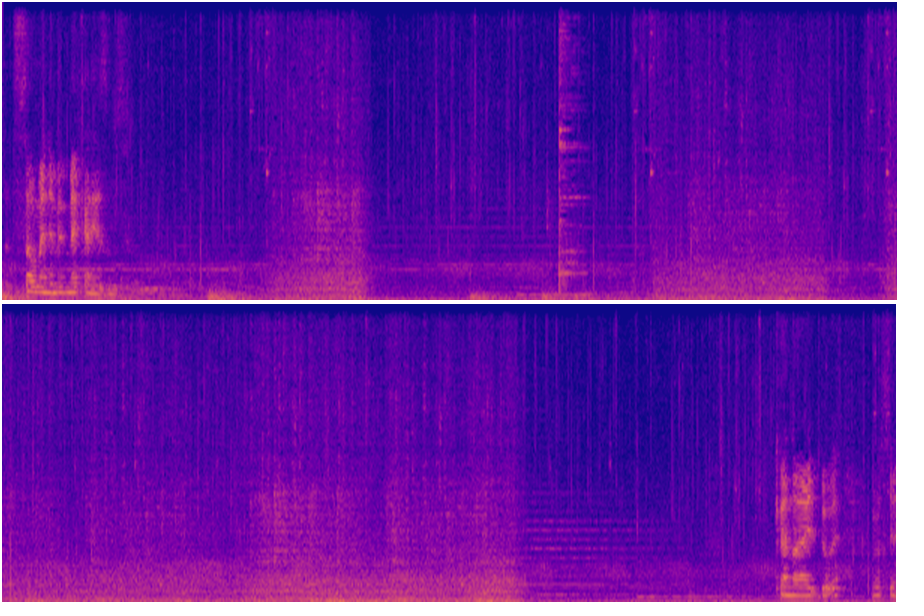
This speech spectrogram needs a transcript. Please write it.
That's so many me mechanisms. Can I do it? Let's see.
